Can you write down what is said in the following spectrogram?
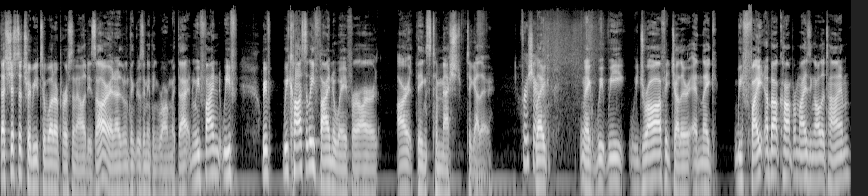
that's just a tribute to what our personalities are, and I don't think there's anything wrong with that. And we find we've we've we constantly find a way for our our things to mesh together. For sure. Like like we we we draw off each other, and like we fight about compromising all the time,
